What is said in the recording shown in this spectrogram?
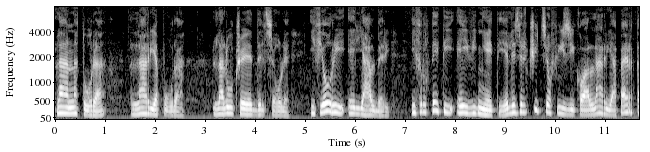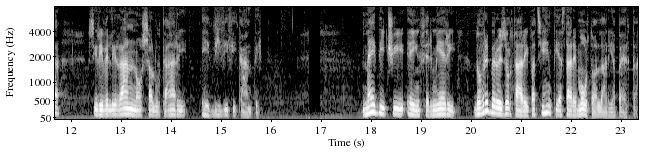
La natura, l'aria pura, la luce del sole, i fiori e gli alberi, i frutteti e i vigneti e l'esercizio fisico all'aria aperta si riveleranno salutari e vivificanti. Medici e infermieri dovrebbero esortare i pazienti a stare molto all'aria aperta.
